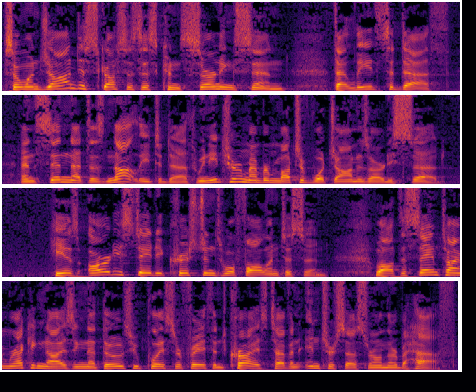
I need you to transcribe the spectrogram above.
So when John discusses this concerning sin that leads to death and sin that does not lead to death, we need to remember much of what John has already said. He has already stated Christians will fall into sin, while at the same time recognizing that those who place their faith in Christ have an intercessor on their behalf.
